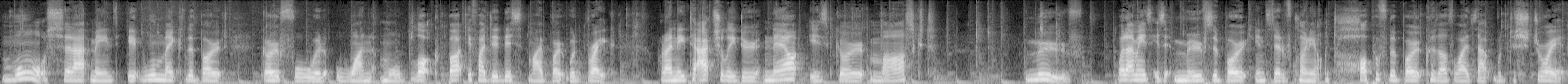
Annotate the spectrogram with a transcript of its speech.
more. So that means it will make the boat go forward one more block. But if I did this, my boat would break. What I need to actually do now is go masked move. What that means is it moves the boat instead of cloning it on top of the boat because otherwise that would destroy it.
